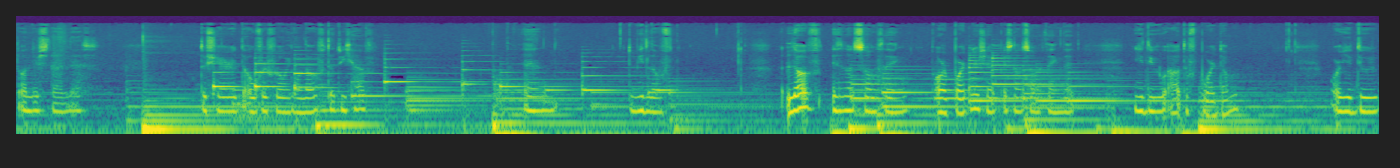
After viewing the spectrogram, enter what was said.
to understand us, to share the overflowing love that we have, and to be loved. Love is not something, or partnership is not something that you do out of boredom, or you do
